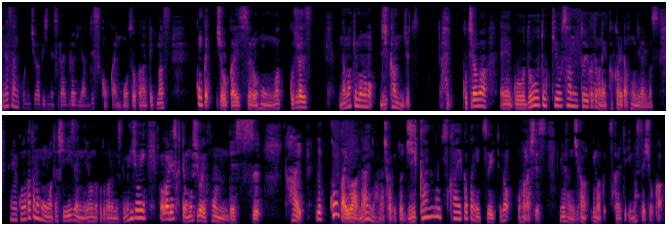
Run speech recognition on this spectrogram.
皆さん、こんにちは。ビジネスライブラリアンです。今回も放送を行っていきます。今回紹介する本はこちらです。怠け者の時間術。はい。こちらは、えー、後藤時夫さんという方がね、書かれた本になります。えー、この方の本を私以前ね、読んだことがあるんですけども、非常にわかりやすくて面白い本です。はい。で、今回は何の話かというと、時間の使い方についてのお話です。皆さん時間うまく使えていますでしょうか？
